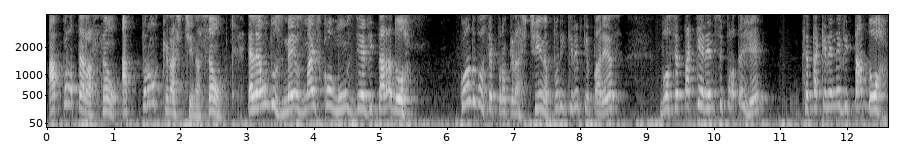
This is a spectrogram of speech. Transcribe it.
a protelação, a procrastinação, ela é um dos meios mais comuns de evitar a dor. Quando você procrastina, por incrível que pareça, você está querendo se proteger. Você está querendo evitar dor.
